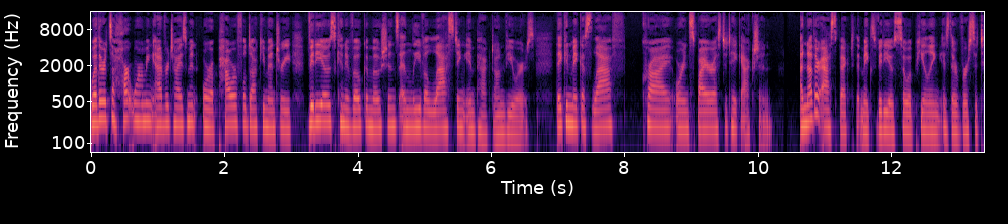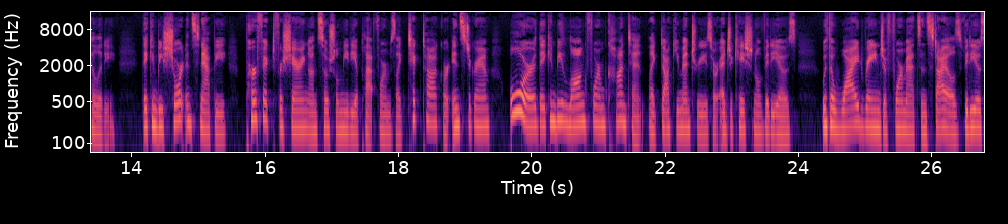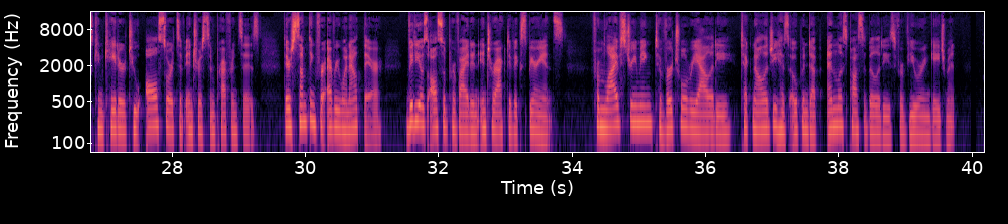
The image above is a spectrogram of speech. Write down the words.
Whether it's a heartwarming advertisement or a powerful documentary, videos can evoke emotions and leave a lasting impact on viewers. They can make us laugh, cry, or inspire us to take action. Another aspect that makes videos so appealing is their versatility. They can be short and snappy, perfect for sharing on social media platforms like TikTok or Instagram, or they can be long form content like documentaries or educational videos. With a wide range of formats and styles, videos can cater to all sorts of interests and preferences. There's something for everyone out there. Videos also provide an interactive experience. From live streaming to virtual reality, technology has opened up endless possibilities for viewer engagement.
